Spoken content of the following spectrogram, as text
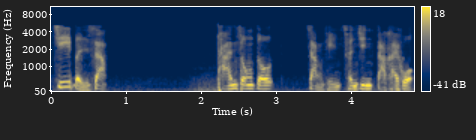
基本上盘中都涨停，曾经打开过，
